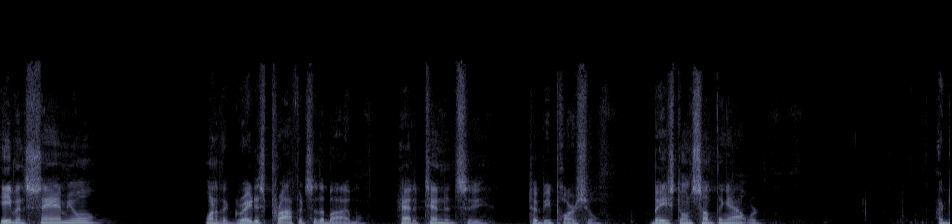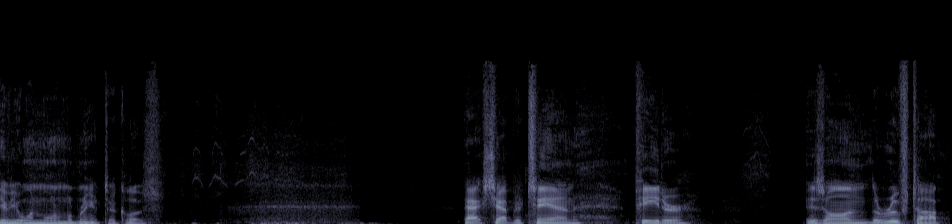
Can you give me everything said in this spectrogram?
Even Samuel, one of the greatest prophets of the Bible, had a tendency to be partial based on something outward. I'll give you one more and we'll bring it to a close. Acts chapter 10, Peter is on the rooftop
